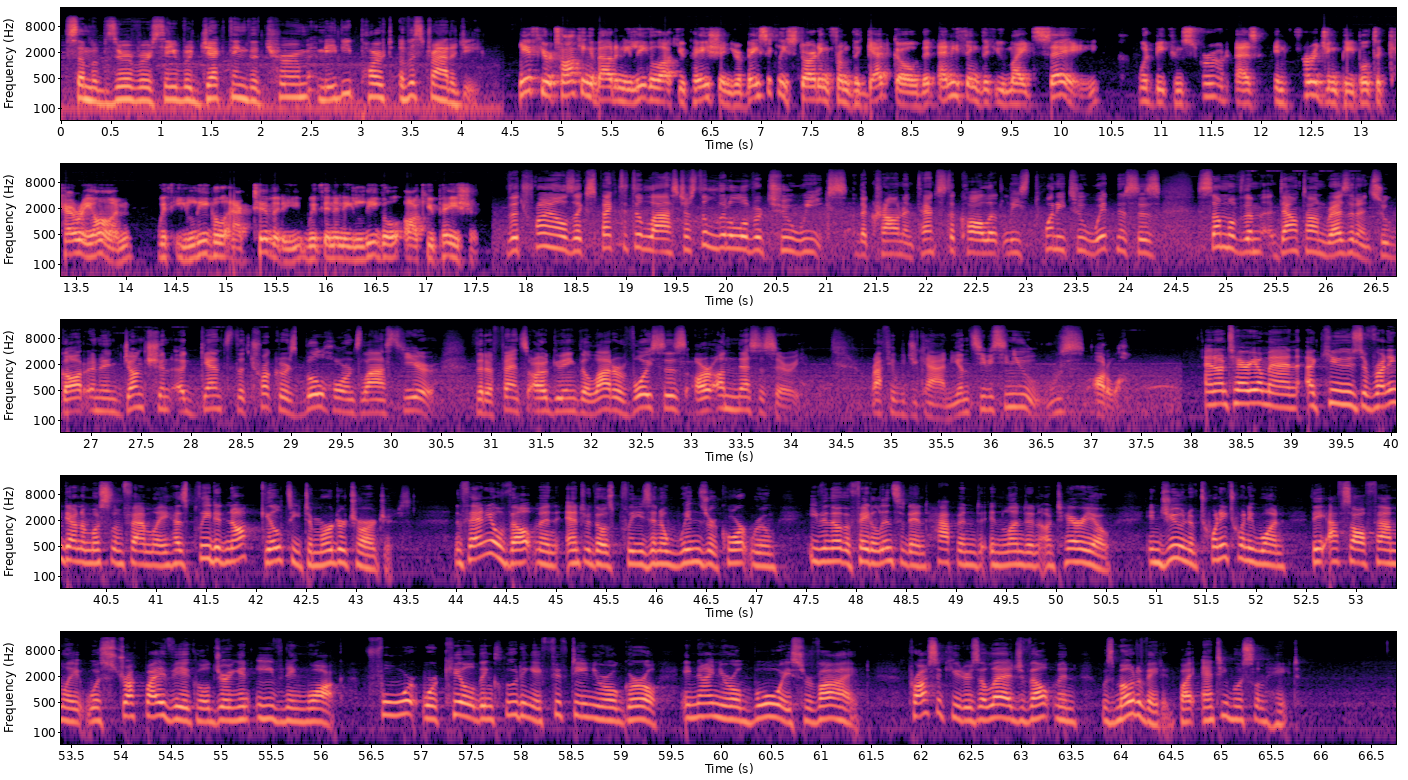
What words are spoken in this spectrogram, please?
Some observers say rejecting the term may be part of a strategy. If you're talking about an illegal occupation, you're basically starting from the get go that anything that you might say would be construed as encouraging people to carry on with illegal activity within an illegal occupation. The trial is expected to last just a little over two weeks. The Crown intends to call at least 22 witnesses, some of them downtown residents who got an injunction against the truckers' bullhorns last year. The defense arguing the latter voices are unnecessary. Raffy Boudjikanian, CBC News, Ottawa. An Ontario man accused of running down a Muslim family has pleaded not guilty to murder charges. Nathaniel Veltman entered those pleas in a Windsor courtroom even though the fatal incident happened in London, Ontario. In June of 2021, the Afzaal family was struck by a vehicle during an evening walk. Four were killed, including a 15 year old girl. A nine year old boy survived. Prosecutors allege Veltman was motivated by anti Muslim hate.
